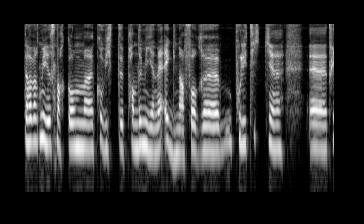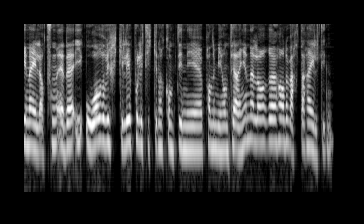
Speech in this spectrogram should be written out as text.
Det har vært mye snakk om eh, hvorvidt pandemien er egnet for eh, politikk. Eh, Trine Eilertsen, er det i år virkelig politikken har kommet inn i pandemihåndteringen, eller har det vært der hele tiden?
